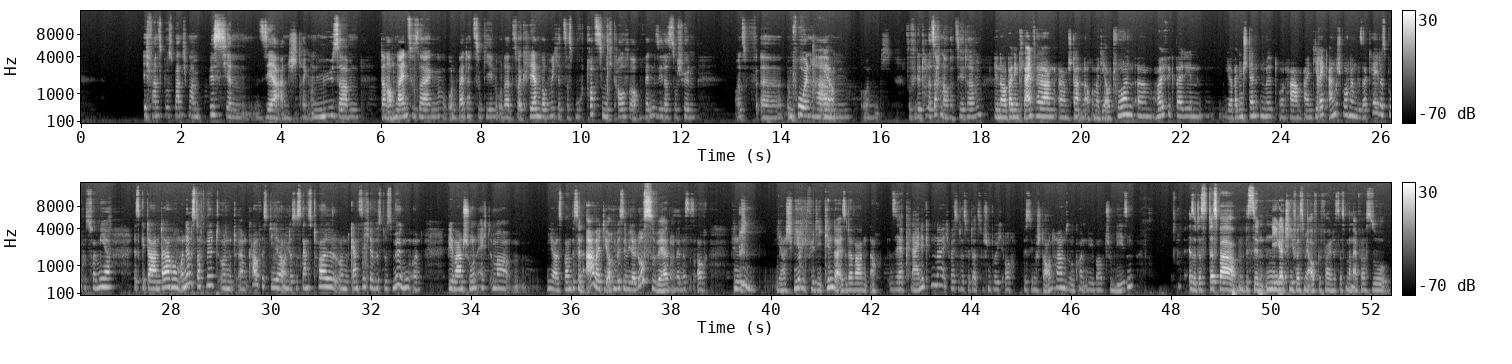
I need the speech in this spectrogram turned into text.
Ich fand es bloß manchmal ein bisschen sehr anstrengend und mühsam, dann auch Nein zu sagen und weiterzugehen oder zu erklären, warum ich jetzt das Buch trotzdem nicht kaufe, auch wenn sie das so schön uns äh, empfohlen haben ja. und so viele tolle Sachen auch erzählt haben. Genau, bei den Kleinverlagen ähm, standen auch immer die Autoren ähm, häufig bei den, ja, bei den Ständen mit und haben einen direkt angesprochen, haben gesagt, hey, das Buch ist von mir, es geht da und darum und nimm es doch mit und ähm, kauf es dir und das ist ganz toll und ganz sicher wirst du es mögen. Und wir waren schon echt immer, ja, es war ein bisschen Arbeit, die auch ein bisschen wieder loszuwerden. Und dann ist es auch, finde ich, ja, schwierig für die Kinder. Also da waren auch sehr kleine Kinder. Ich weiß noch, dass wir da zwischendurch auch ein bisschen gestaunt haben. So konnten die überhaupt schon lesen. Also das, das war ein bisschen negativ, was mir aufgefallen ist, dass man einfach so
